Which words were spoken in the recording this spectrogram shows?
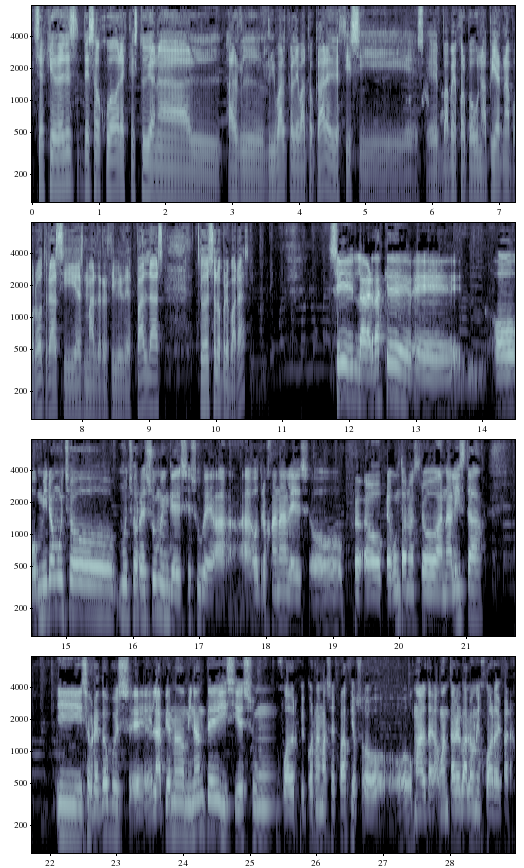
Sergio, ¿eres de esos jugadores que estudian al, rival que le va a tocar? Es decir, si va mejor por una pierna, por otra, si es más de recibir de espaldas. ¿Todo eso lo preparas? Sí, la verdad es que eh, o miro mucho, mucho resumen que se sube a, otros canales o, pregunto a nuestro analista y sobre todo pues eh, la pierna dominante y si es un jugador que corre más espacios o, más de aguantar el balón y jugar de cara.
